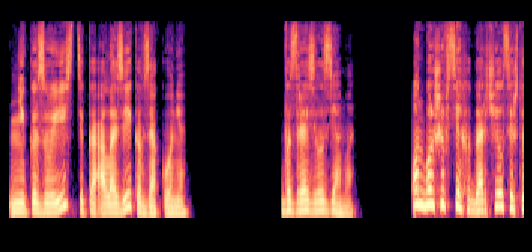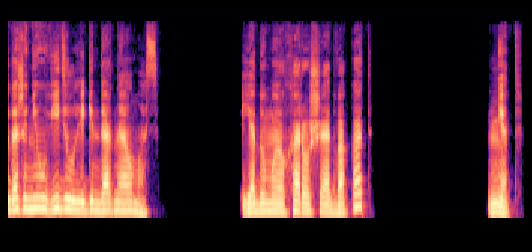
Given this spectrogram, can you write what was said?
«Не казуистика, а лазейка в законе», — возразил Зяма. Он больше всех огорчился, что даже не увидел легендарный алмаз. «Я думаю, хороший адвокат...» «Нет.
